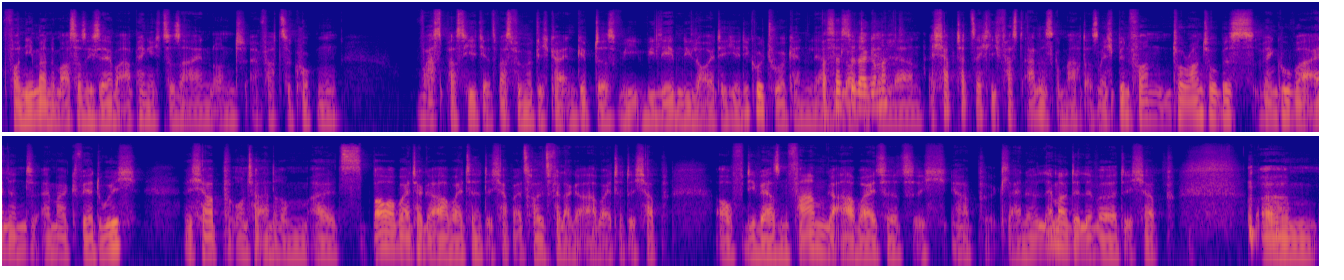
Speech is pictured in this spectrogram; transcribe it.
von niemandem außer sich selber abhängig zu sein und einfach zu gucken, was passiert jetzt, was für Möglichkeiten gibt es, wie, wie leben die Leute hier, die Kultur kennenlernen. Was hast du da gemacht? Ich habe tatsächlich fast alles gemacht. Also ich bin von Toronto bis Vancouver Island einmal quer durch ich habe unter anderem als Bauarbeiter gearbeitet, ich habe als Holzfäller gearbeitet, ich habe auf diversen Farmen gearbeitet, ich habe kleine Lämmer delivered, ich habe ähm,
